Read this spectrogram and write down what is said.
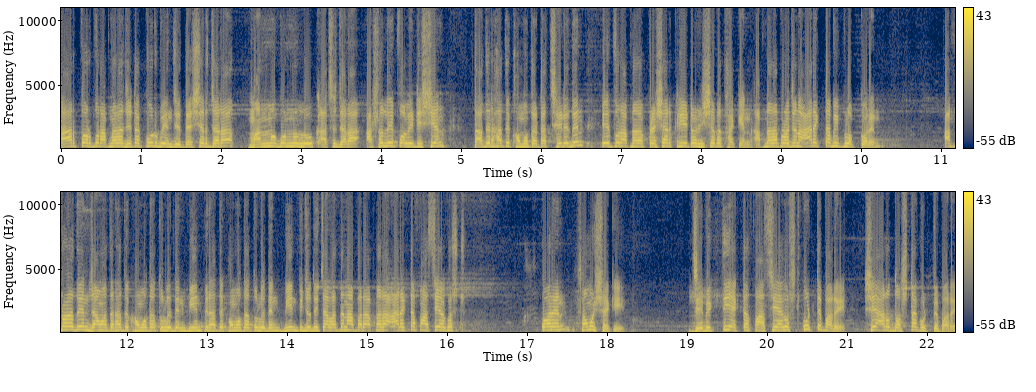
তারপর পর আপনারা যেটা করবেন যে দেশের যারা মান্যগণ্য লোক আছে, যারা আসলে পলিটিশিয়ান তাদের হাতে ক্ষমতাটা ছেড়ে দেন। এরপর আপনারা প্রেশার ক্রিয়েটর হিসেবে থাকেন। আপনারা প্রয়োজন আরেকটা বিপ্লব করেন। আপনারা দেন জামাতের হাতে ক্ষমতা তুলে দেন, বিএনপির হাতে ক্ষমতা তুলে দেন। বিএনপি যদি চালাতে না পারে, আপনারা আরেকটা পাঁচই আগস্ট করেন। সমস্যা কি? যে ব্যক্তি একটা পাঁচই আগস্ট করতে পারে, সে আরও দশটা করতে পারে।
